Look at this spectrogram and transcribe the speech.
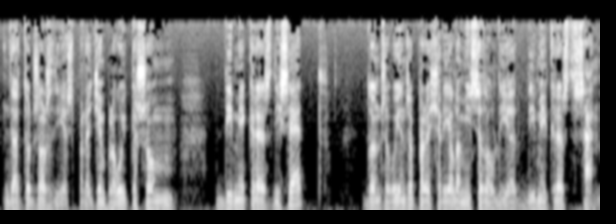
de tots els dies. Per exemple, avui que som dimecres 17, doncs avui ens apareixeria la missa del dia, dimecres sant.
